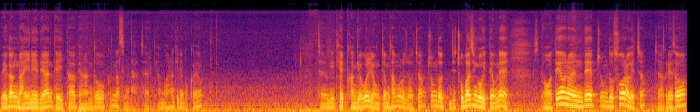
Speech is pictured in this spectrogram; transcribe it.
외곽 라인에 대한 데이터 변환도 끝났습니다. 자 이렇게 한번 확인해 볼까요? 자 여기 갭 간격을 0.3으로 주었죠. 좀 더 이제 좁아진 거기 때문에 어, 떼어내는데 좀 더 수월하겠죠. 자 그래서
